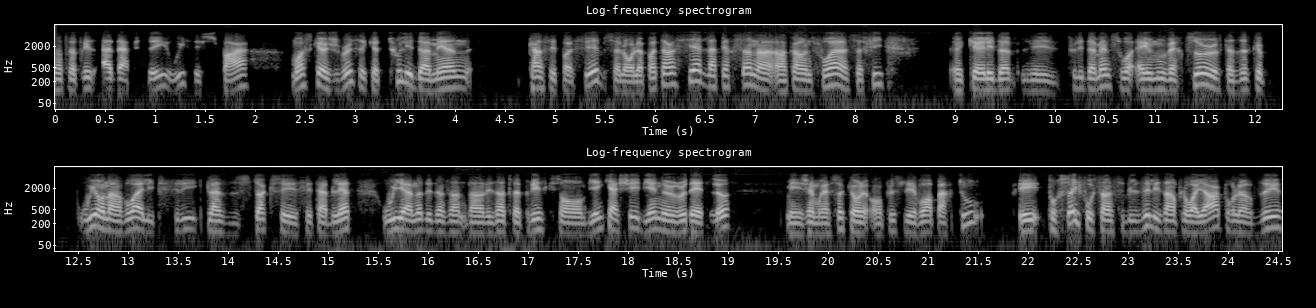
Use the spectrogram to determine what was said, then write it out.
entreprises adaptées. Oui, c'est super. Moi, ce que je veux, c'est que tous les domaines, quand c'est possible, selon le potentiel de la personne, encore une fois, Sophie, euh, que tous les domaines soient aient une ouverture. C'est-à-dire que oui, on envoie à l'épicerie qui place du stock ces, tablettes. Oui, il y en a des, dans, dans les entreprises qui sont bien cachées, bien heureux d'être là. Mais j'aimerais ça qu'on puisse les voir partout. Et pour ça, il faut sensibiliser les employeurs pour leur dire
